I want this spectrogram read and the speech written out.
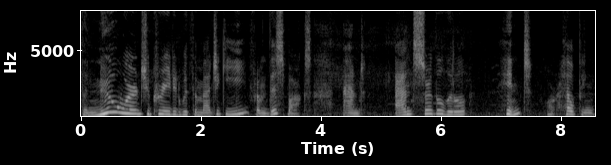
the new words you created with the magic E from this box and answer the little hint or helping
